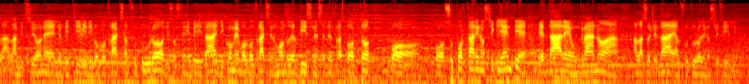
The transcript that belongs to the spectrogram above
l'ambizione e gli obiettivi di Volvo Trucks al futuro, di sostenibilità e di come Volvo Trucks nel mondo del business e del trasporto può, può supportare i nostri clienti e, e dare un grano a, alla società e al futuro dei nostri figli.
